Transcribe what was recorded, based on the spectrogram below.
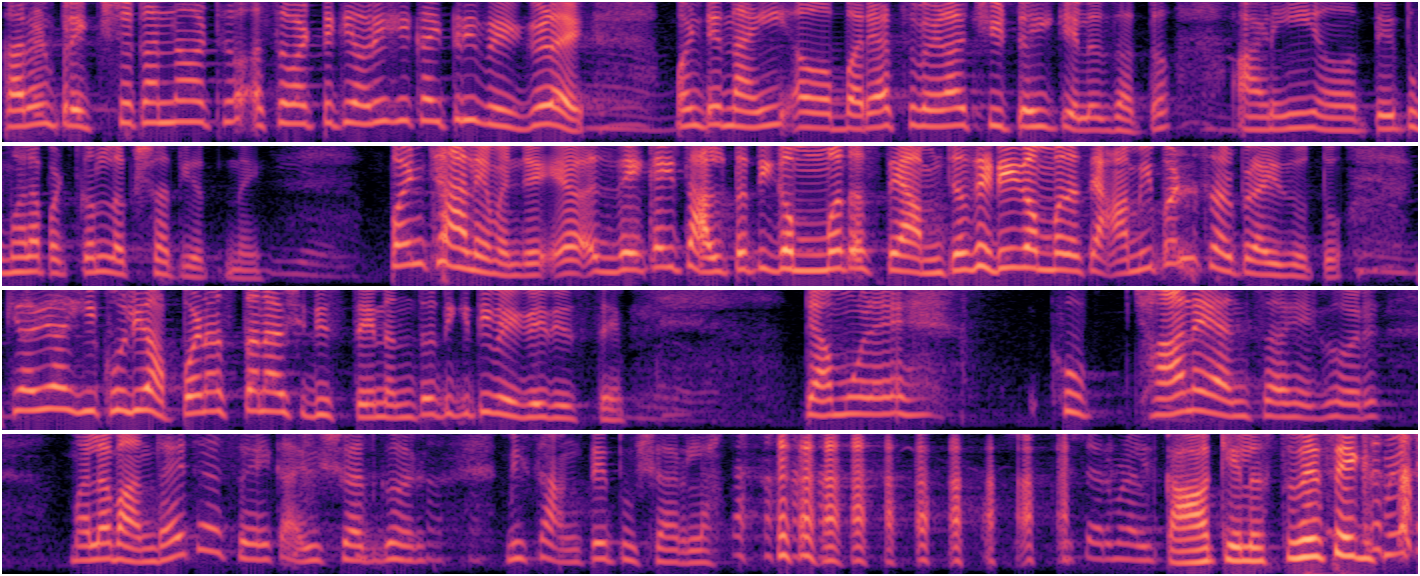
कारण प्रेक्षकांना आठ- असं वाटतं की अरे हे काहीतरी वेगळं आहे. पण ते नाही अं, बऱ्याच वेळा चीटही केलं जातं. आणि अं, ते तुम्हाला पटकन लक्षात येत नाही. पण छान आहे म्हणजे जे काही चालतं ती गंमत असते आमच्यासाठी गंमत असते. आम्ही पण सरप्राईज होतो. की अरे ही खोली आपण असताना अशी दिसते नंतर ती किती वेगळी दिसते. त्यामुळे खूप छान आहे यांचं हे घर. मला बांधायचं असं एक आयुष्यात घर. मी सांगते तुषारला. तुषार म्हणाल का केलंस तू हे सेगमेंट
